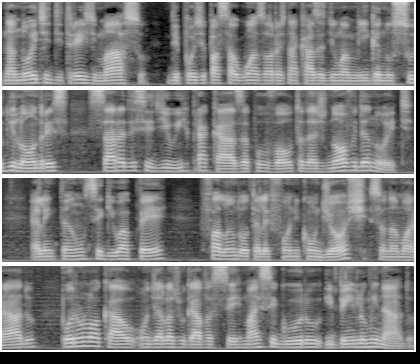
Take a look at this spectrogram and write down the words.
Na noite de 3 de março, depois de passar algumas horas na casa de uma amiga no sul de Londres, Sarah decidiu ir para casa por volta das 9 da noite. Ela então seguiu a pé, falando ao telefone com Josh, seu namorado, por um local onde ela julgava ser mais seguro e bem iluminado.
